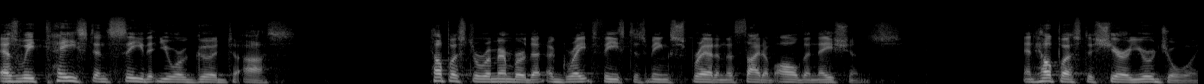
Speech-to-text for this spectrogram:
as we taste and see that you are good to us. Help us to remember that a great feast is being spread in the sight of all the nations. And help us to share your joy.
